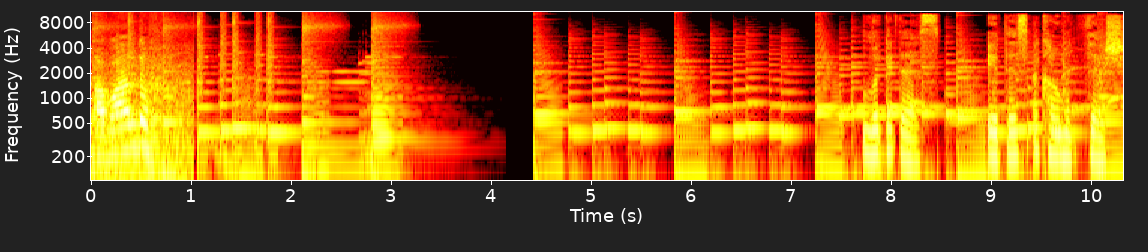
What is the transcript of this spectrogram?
Apaan? Look at this. It is a comet fish.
